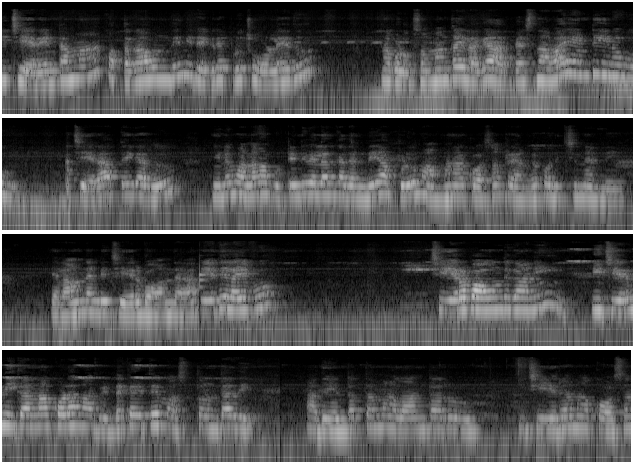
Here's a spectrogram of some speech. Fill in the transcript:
ఈ చీర ఏంటమ్మా? కొత్తగా ఉంది నీ దగ్గర ఎప్పుడు చూడలేదు. నా కొడుకు సొమ్మంతా ఇలాగే ఆర్పేస్తున్నావా? ఏంటి నువ్వు? ఆ చీర అత్తయ్య గారు నేను మొన్న మా పుట్టింటికి వెళ్ళాను కదండి. అప్పుడు మా అమ్మ నా కోసం ప్రేమగా కొనిచ్చిందండి. ఎలా ఉందండి? చీర బాగుందా? ఏది లైవ్? చీర బాగుంది కానీ ఈ చీర నీకన్నా కూడా నా బిడ్డకైతే మస్తు ఉంటుంది. అదేంటత్తమ్మ అలా అంటారు? ఈ చీర నా కోసం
